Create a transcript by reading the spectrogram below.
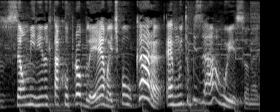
você é um menino que tá com problema. E tipo, cara, é muito bizarro isso, né?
